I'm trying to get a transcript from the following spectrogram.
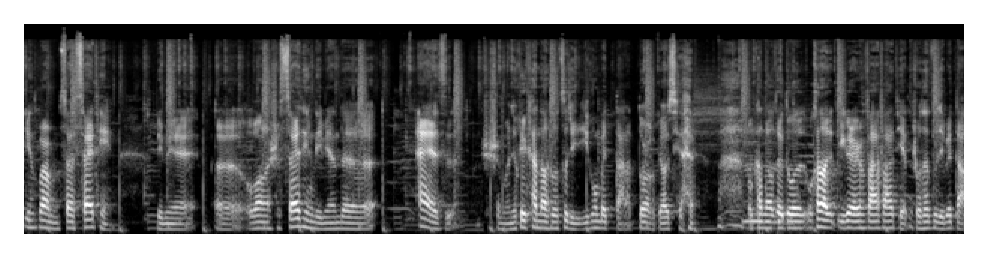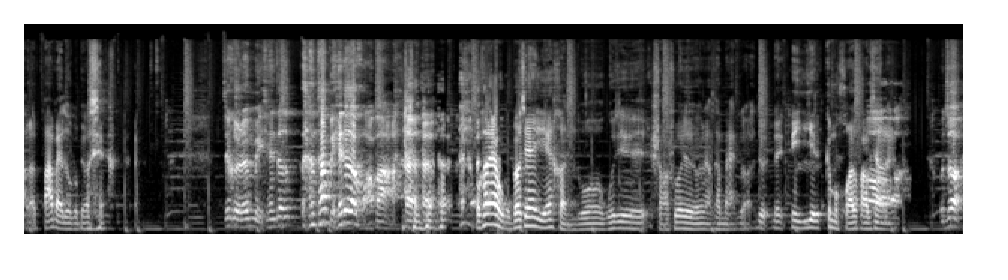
，Instagram 在 setting。里面，呃，我忘了是 setting 里面的 as 是什么，你就可以看到说自己一共被打了多少个标签。我看到最多，我看到一个人发发帖子说他自己被打了八百多个标签。这个人每天都，他每天都在滑吧？我看来五标签也很多，我估计少说也有两三百个，就那那一页根本滑都滑不下来。哦、我知道，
